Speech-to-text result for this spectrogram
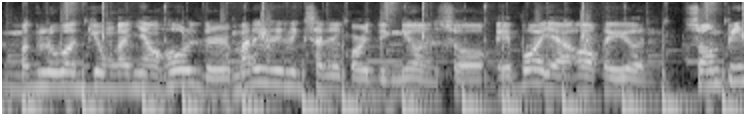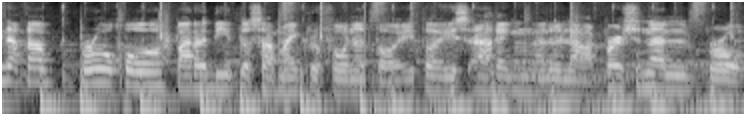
magluwag yung kanyang holder, maririnig sa recording yon. So, kay Boya, okay yon. So, ang pinaka pro ko para dito sa microphone na to, ito is aking ano lang, personal pro.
